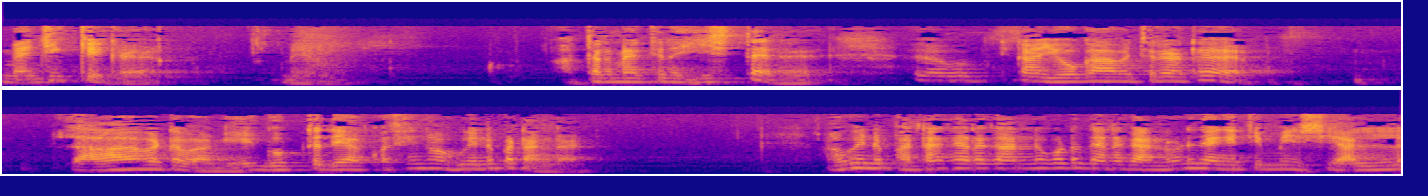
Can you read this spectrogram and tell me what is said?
මැජික් එක මේ අතරමැදින හිස්තර නිකන් යෝගාවචරයට ලාවට වගේ গুপ্ত දෙයක් වශයෙන් අහුවෙන්න පටන් ගන්නවා. අහුවෙන්න පටන් අර ගන්නකොට දැනගන්න ඕනේ දැන් ඉතින් මේ සියල්ල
